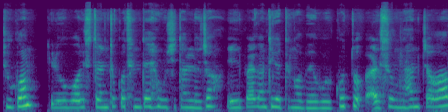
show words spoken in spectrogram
두건 그리고 머리 스타일은 똑같은데 옷이 다르죠? 이 빨간 티 같은 거 메고 있고 또 알 수 없는 한자와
